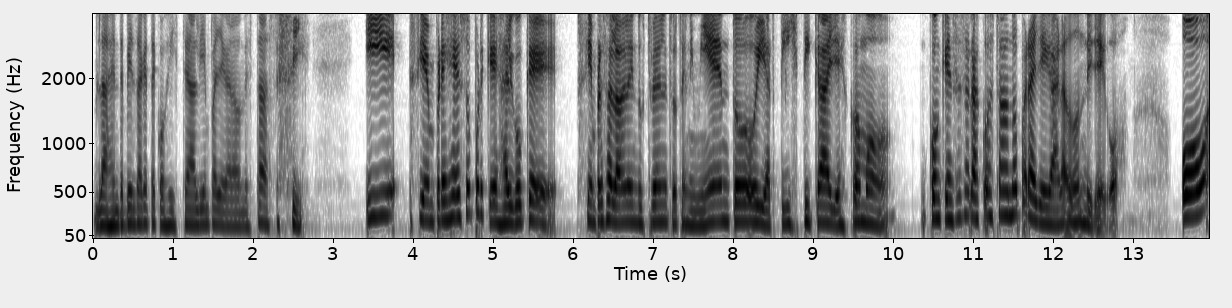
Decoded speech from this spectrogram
la gente piensa que te cogiste a alguien para llegar a donde estás. sí. Y siempre es eso porque es algo que siempre se ha hablado en la industria del entretenimiento y artística y es como, ¿con quién se estará acostando para llegar a donde llegó? O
